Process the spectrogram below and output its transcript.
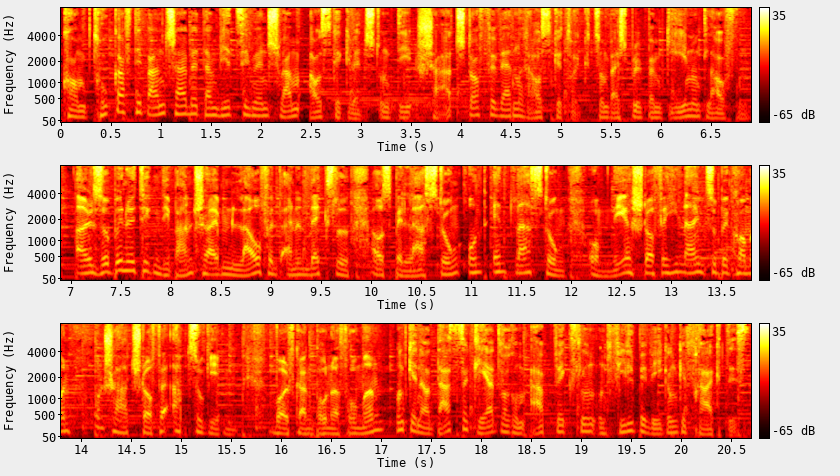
Kommt Druck auf die Bandscheibe, dann wird sie wie ein Schwamm ausgequetscht und die Schadstoffe werden rausgedrückt, zum Beispiel beim Gehen und Laufen. Also benötigen die Bandscheiben laufend einen Wechsel aus Belastung und Entlastung, um Nährstoffe hineinzubekommen und Schadstoffe abzugeben. Wolfgang Brunner-Frummann. Und genau das erklärt, warum Abwechslung und viel Bewegung gefragt ist.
